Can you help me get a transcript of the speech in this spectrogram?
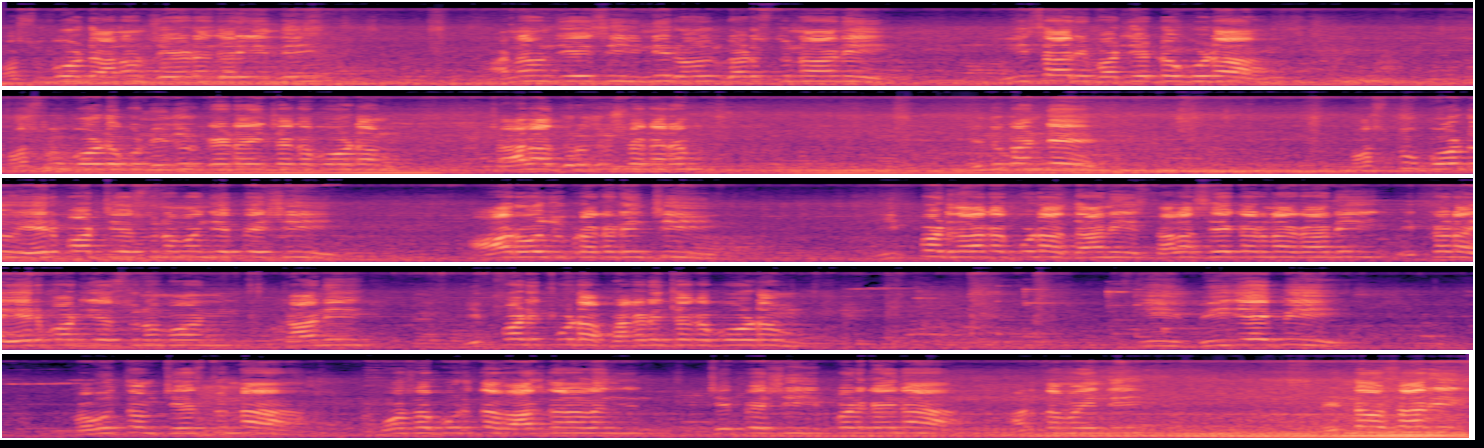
పసుపు బోర్డు అనౌన్స్ చేయడం జరిగింది. అనౌన్స్ చేసి ఇన్ని రోజులు గడుస్తున్నా అని ఈసారి బడ్జెట్లో కూడా పసుపు బోర్డుకు నిధులు కేటాయించకపోవడం చాలా దురదృష్టకరం. ఎందుకంటే పసుపు బోర్డు ఏర్పాటు చేస్తున్నామని చెప్పేసి ఆ రోజు ప్రకటించి ఇప్పటిదాకా కూడా దాని స్థల సేకరణ కానీ ఎక్కడ ఏర్పాటు చేస్తున్నామో అని కానీ ఇప్పటికి కూడా ప్రకటించకపోవడం ఈ బీజేపీ ప్రభుత్వం చేస్తున్న మోసపూరిత వాగ్దానాలని చెప్పేసి ఇప్పటికైనా అర్థమైంది. రెండవసారి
